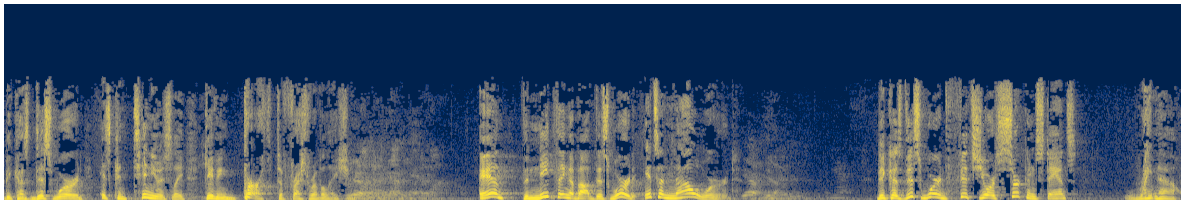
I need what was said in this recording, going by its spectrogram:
Because this word is continuously giving birth to fresh revelation. And the neat thing about this word, it's a now word. Because this word fits your circumstance right now.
